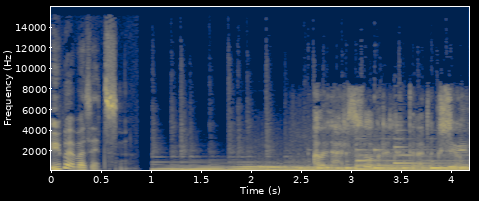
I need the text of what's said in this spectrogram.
Über Übersetzen. Hablar sobre la traducción.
